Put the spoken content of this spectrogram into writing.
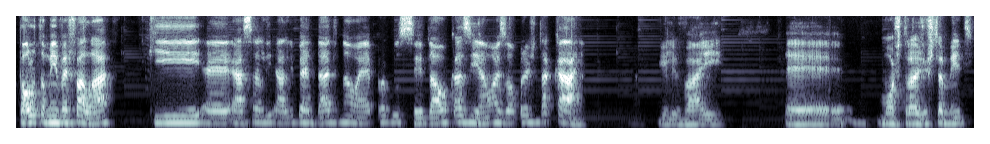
Paulo também vai falar que é, essa, a liberdade não é para você dar ocasião às obras da carne, ele vai é, mostrar justamente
